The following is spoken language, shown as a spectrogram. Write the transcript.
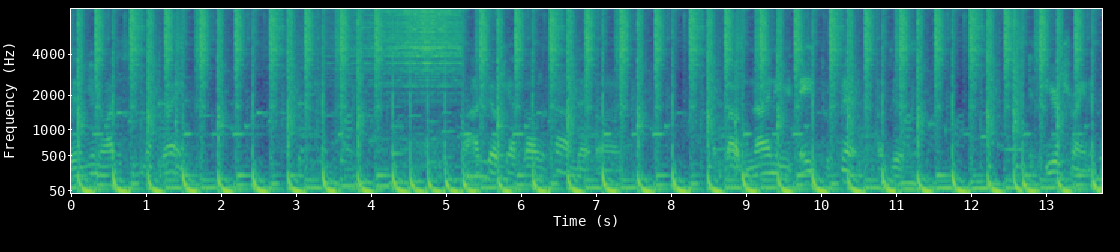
then you know I just use my brain. I tell cats all the time that um, about 98% of this is ear training.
